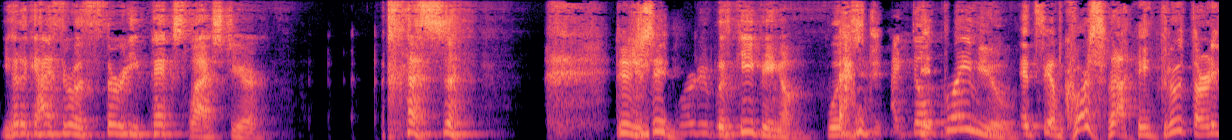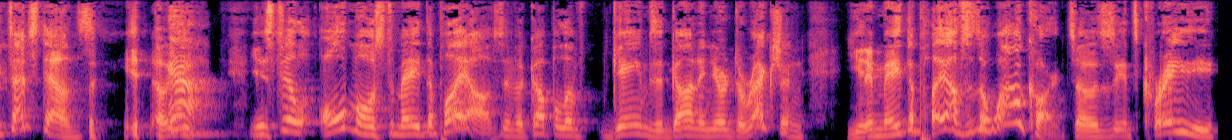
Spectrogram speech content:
You had a guy throw 30 picks last year. Uh, Did you see? With keeping him, which I don't blame you. It's of course not. He threw thirty touchdowns. You know, yeah. You, you, still almost made the playoffs. If a couple of games had gone in your direction, you'd have made the playoffs as a wild card. So it's, it's crazy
